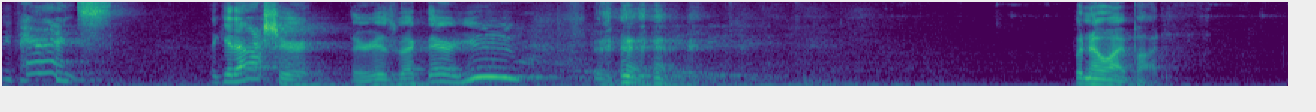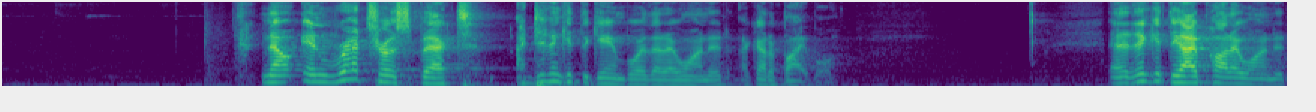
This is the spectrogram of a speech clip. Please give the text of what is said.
My parents. I get Asher. There he is back there. You. but no iPod. Now, in retrospect, I didn't get the Game Boy that I wanted. I got a Bible. And I didn't get the iPod I wanted,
